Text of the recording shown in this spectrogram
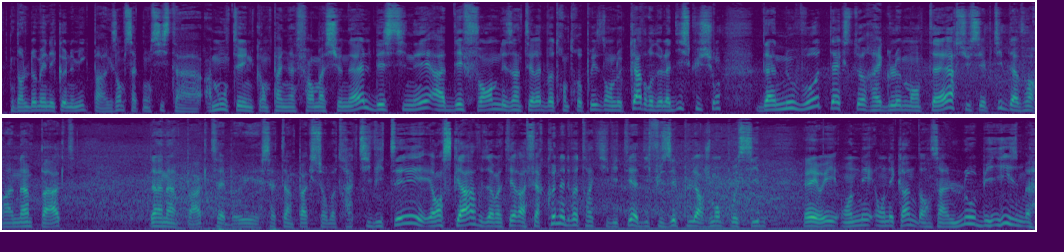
dans le domaine économique, par exemple, ça consiste à, monter une campagne informationnelle destinée à défendre les intérêts de votre entreprise dans le cadre de la discussion d'un nouveau texte réglementaire susceptible d'avoir un impact d'un impact, eh ben cet impact sur votre activité. Et en ce cas, vous avez intérêt à faire connaître votre activité, à diffuser le plus largement possible. Eh oui, on est quand même dans un lobbyisme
